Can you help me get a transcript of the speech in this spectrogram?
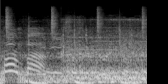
棒棒。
